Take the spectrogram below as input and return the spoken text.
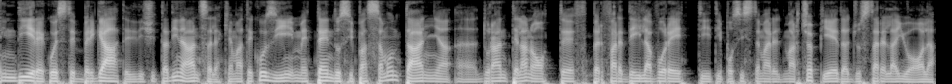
indire queste brigate di cittadinanza, le ha chiamate così, mettendosi passamontagna eh, durante la notte f- per fare dei lavoretti, tipo sistemare il marciapiede, aggiustare l'aiuola.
